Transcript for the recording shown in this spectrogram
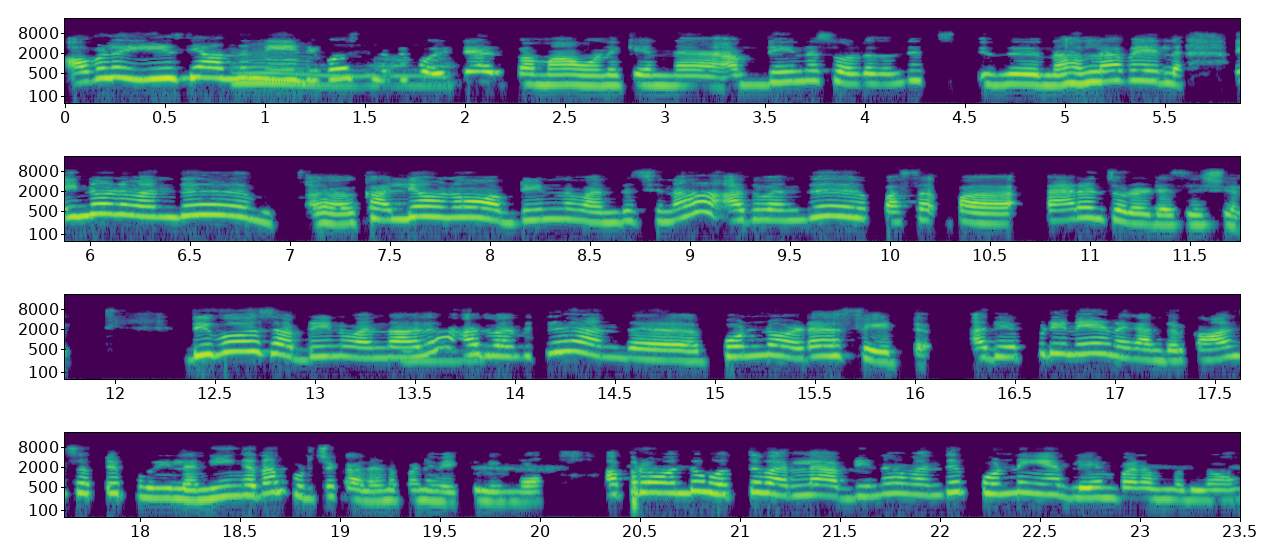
அவ்வளவு ஈஸியா வந்து நீ டிவோர்ஸ் ஆமா போயிட்டே இருப்பமா உனக்கு என்ன? அப்படின்னு சொல்றது வந்து இது நல்லாவே இல்ல. இன்னொன்னு வந்து கல்யாணம் அப்படின்னு வந்துச்சுன்னா அது வந்து பச பேரண்ட்ஸோட டெசிஷன் டிவோர்ஸ் அப்படின்னு வந்தாலும் அது வந்துட்டு அந்த பொண்ணோட ஃபேட் அது எப்படின்னே எனக்கு அந்த கான்செப்டே புரியல. நீங்க தான் புடிச்சு கல்யாணம் பண்ணி வைக்கிறீங்க. அப்புறம் வந்து ஒத்து வரல அப்படின்னா வந்து பொண்ணு ஏன் ப்ளேம் பண்ண முடியும்?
